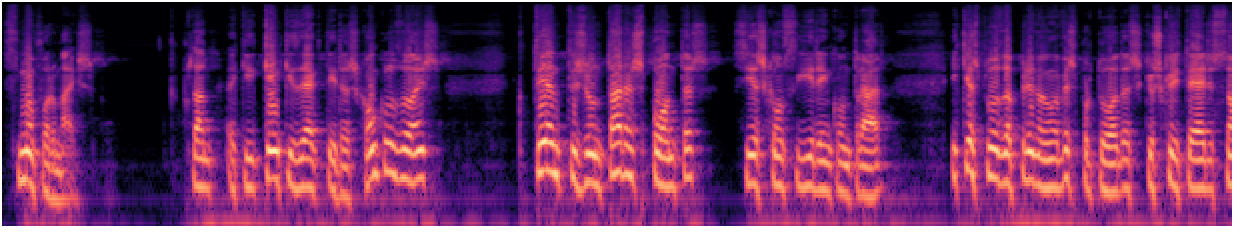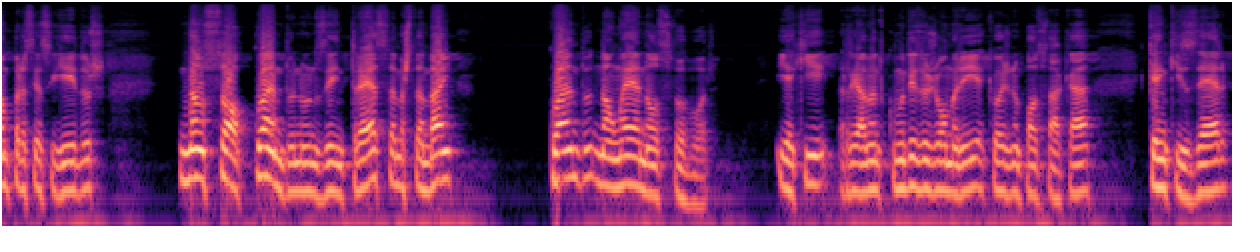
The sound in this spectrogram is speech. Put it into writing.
Se não for mais. Portanto, aqui quem quiser tire as conclusões, tente juntar as pontas, se as conseguir encontrar, e que as pessoas aprendam uma vez por todas que os critérios são para ser seguidos não só quando não nos interessa, mas também quando não é a nosso favor. E aqui, realmente, como diz o João Maria, que hoje não pode estar cá, quem quiser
